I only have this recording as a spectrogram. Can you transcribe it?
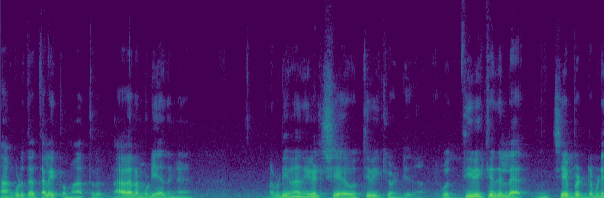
நான் கொடுத்த தலைப்பை மாற்றுறது அதெல்லாம் முடியாதுங்க. அப்படின்னா நிகழ்ச்சியை ஒத்தி வைக்க வேண்டியதுதான். ஒத்தி வைக்கிறதில்ல நிச்சயப்பட்டபடி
